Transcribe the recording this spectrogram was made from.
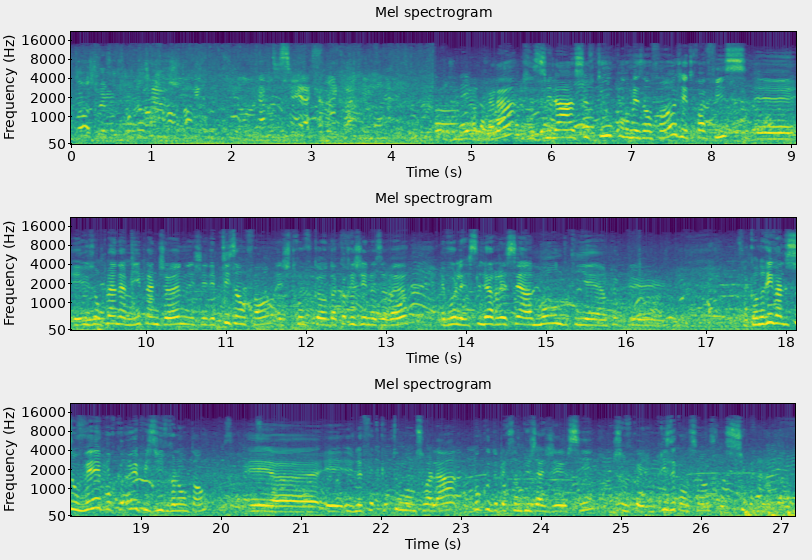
attends, je vais Voilà, je suis là surtout pour mes enfants. J'ai trois fils et, ils ont plein d'amis, plein de jeunes. J'ai des petits-enfants et je trouve qu'on doit corriger nos erreurs et vous leur laisser un monde qui est un peu plus... Qu'on arrive à le sauver pour qu'eux puissent vivre longtemps. Et, euh, et- et le fait que tout le monde soit là, beaucoup de personnes plus âgées aussi, je trouve qu'il y a une prise de conscience super importante.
